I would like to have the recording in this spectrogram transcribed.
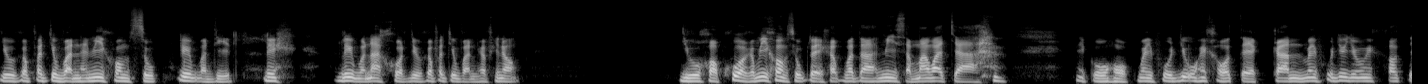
อยู่กับปัจจุบันให้มีความสุขลืมอดีตลืมลืมอนาคตอยู่กับปัจจุบันครับพี่น้อง อยู่ครอบครัวก็มีความสุขเลยครับว่าตามีสัมมาวาจาไม่โกหก ไม่พูดยุให้เขาแตกกัน ไม่พูดยุยงให้เขาแต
